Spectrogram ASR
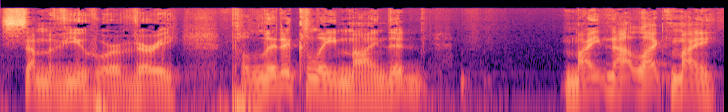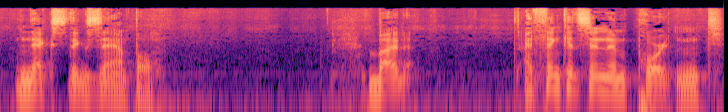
Some of you who are very politically minded might not like my next example. But I think it's an important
